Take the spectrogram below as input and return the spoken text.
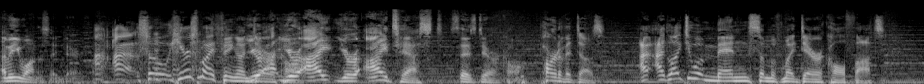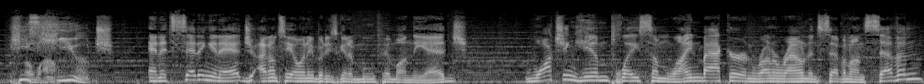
I mean, you want to say Derick. Hall. Uh, so here's my thing on Your, Derick your eye your eye test says Derick Hall. Part of it does. I, I'd like to amend some of my Derick Hall thoughts. He's Oh, wow. huge, and it's setting an edge. I don't see how anybody's going to move him on the edge. Watching him play some linebacker and run around in seven on seven,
